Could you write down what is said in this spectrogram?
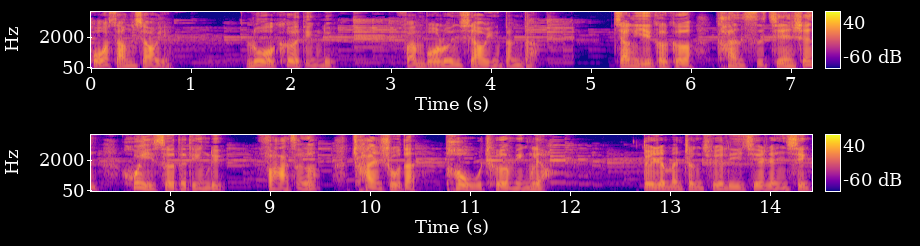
霍桑效应、洛克定律、凡伯伦效应等等，将一个个看似艰深晦涩的定律、法则阐述的透彻明了。对人们正确理解人性、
